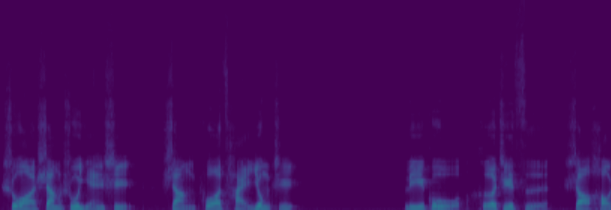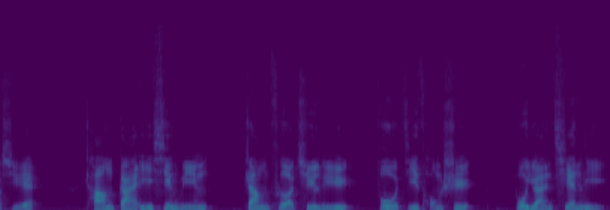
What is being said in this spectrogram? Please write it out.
朔尚书言事。上颇采用之。李固何之子，少好学，常改易姓名，帐策驱驴，复疾从师，不远千里，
